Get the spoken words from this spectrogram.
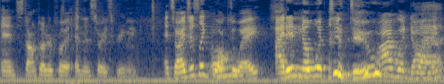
and stomped on her foot and then started screaming. And so I just like walked Oh, away. I didn't know what to do. I would die.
